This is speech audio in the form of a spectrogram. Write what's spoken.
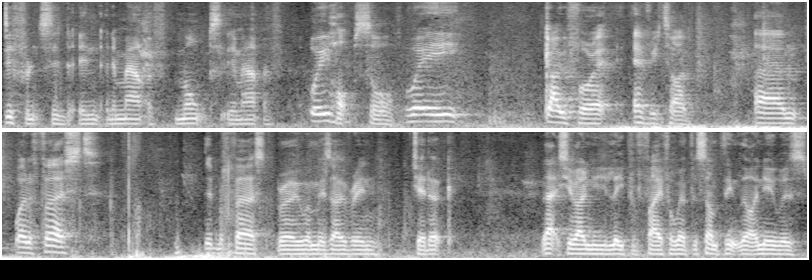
difference in, in, in amount of malt, the amount of We've- hops or? We go for it every time. Um, when I first did my first brew when we was over in Chideock, that's your only leap of faith. I went for something that I knew was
